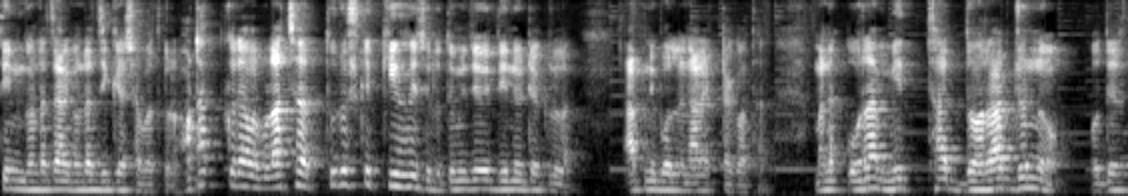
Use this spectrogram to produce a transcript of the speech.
তিন ঘণ্টা, চার ঘণ্টা জিজ্ঞাসাবাদ করল। হঠাৎ করে আবার বলো আচ্ছা তুরস্কে কী হয়েছিল? তুমি যে ওই দিন ওইটা করলা। আপনি বললেন আরেকটা কথা। মানে ওরা মিথ্যা ধরার জন্য ওদের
